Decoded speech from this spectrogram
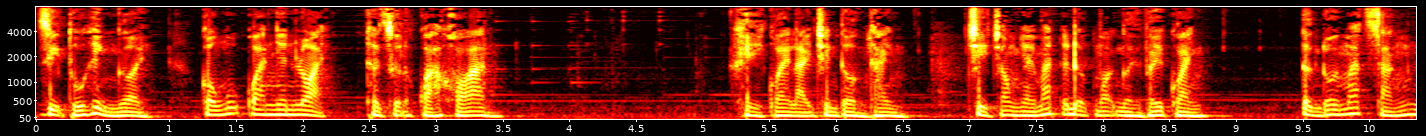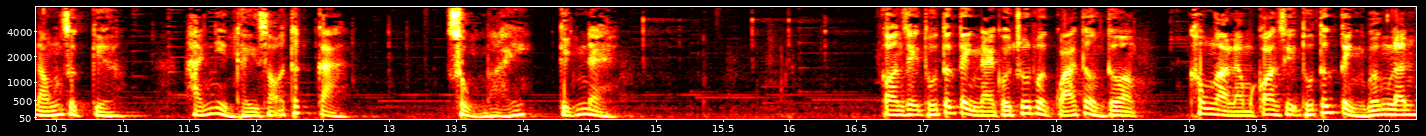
Dị thú hình người, Có ngũ quan nhân loại Thật sự là quá khó ăn. Khi quay lại trên tường thành Chỉ trong nháy mắt đã được mọi người vây quanh. Từng đôi mắt sáng nóng rực kia Hắn nhìn thấy rõ tất cả. Sủng mái, kính nề. Con dị thú tức tỉnh này có chút vượt quá tưởng tượng Không ngờ là một con dị thú tức tỉnh Vương Lân.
